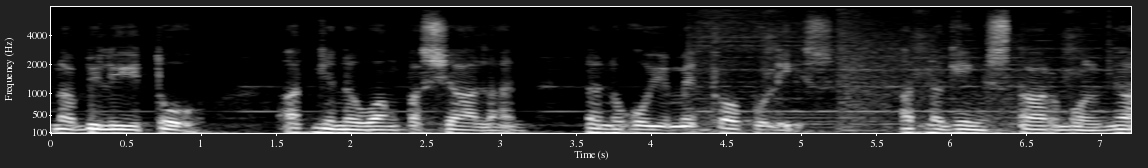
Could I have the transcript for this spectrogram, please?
Nabili ito at ginawang pasyalan na nooy metropolis at naging Star Mall nga.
